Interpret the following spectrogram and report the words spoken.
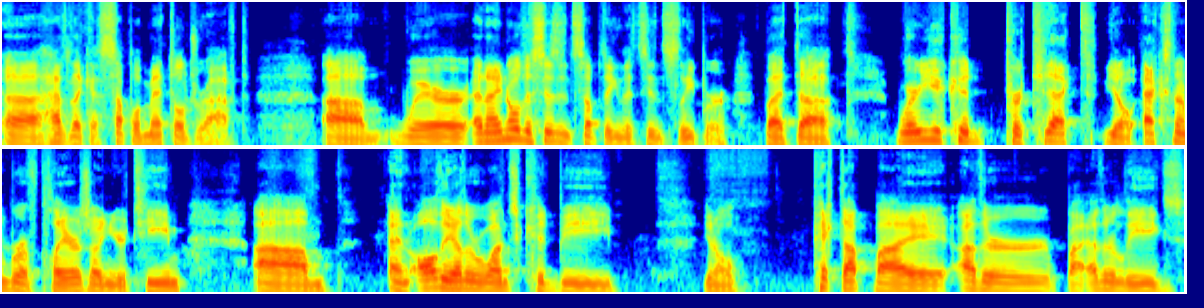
uh, had like a supplemental draft um, where, and I know this isn't something that's in Sleeper, but uh, where you could protect, you know, X number of players on your team, um, and all the other ones could be, you know, picked up by other by other leagues.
